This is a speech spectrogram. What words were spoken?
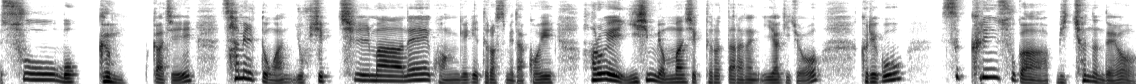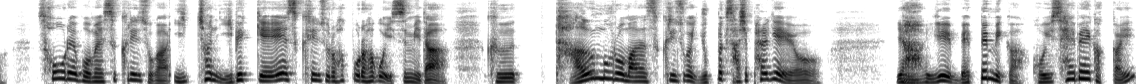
수, 목, 금 까지 3일 동안 67만의 관객이 들었습니다. 거의 하루에 20몇만씩 들었다라는 이야기죠. 그리고 스크린 수가 미쳤는데요. 서울의 봄의 스크린 수가 2200개의 스크린 수를 확보를 하고 있습니다. 그 다음으로 많은 스크린 수가 648개예요. 야, 이게 몇 배입니까? 거의 3배 가까이?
